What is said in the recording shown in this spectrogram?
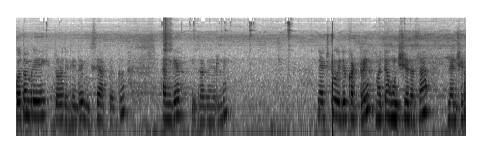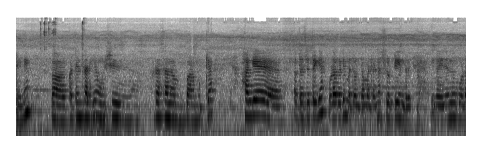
ಕೊತ್ತಂಬರಿ ತೊಳೆದಿಟ್ಟೀನಿ ರೀ ಮಿಕ್ಸಿ ಹಾಕಬೇಕು. ಹಾಗೆ ಇದ್ರಾಗ ಇರಲಿ. ನೆಕ್ಸ್ಟು ಇದು ಕಟ್ರಿ, ಮತ್ತು ಹುಣಸೆ ರಸ ನೆನೆಸಿಟ್ಟೀನಿ. ಕಟ್ಟಿನ ಸಾರಿಗೆ ಹುಣಸೆ ರಸನ ಭಾಳ ಮುಖ್ಯ. ಹಾಗೆ ಅದ್ರ ಜೊತೆಗೆ ಉಳ್ಳಾಗಡ್ಡಿ ಮತ್ತು ಒಂದು ಟೊಮೆಟೊನ ಸುಟ್ಟೀನಿ ರೀ ಈಗ ಇದನ್ನು ಕೂಡ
